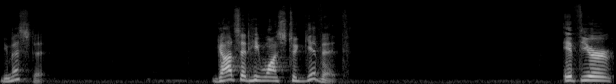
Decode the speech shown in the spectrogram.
You missed it. God said he wants to give it if you're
